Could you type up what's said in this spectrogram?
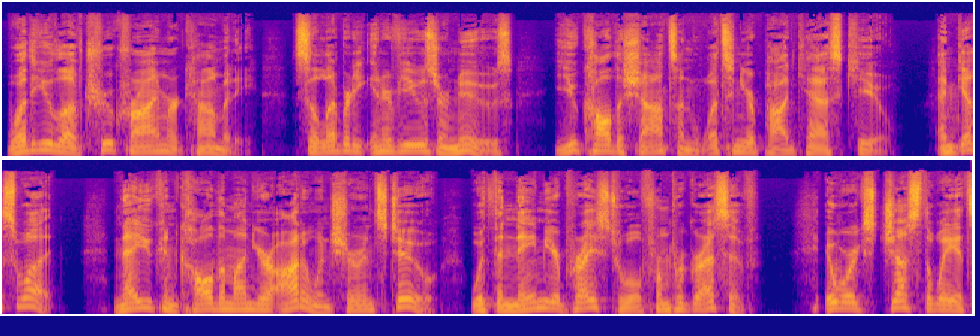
Whether you love true crime or comedy, celebrity interviews or news, you call the shots on what's in your podcast queue. And guess what? Now you can call them on your auto insurance too with the Name Your Price tool from Progressive. It works just the way it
